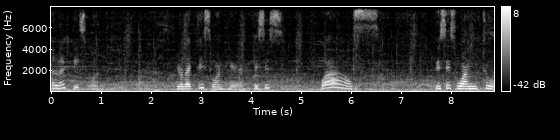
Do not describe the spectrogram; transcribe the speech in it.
I like this one. You like this one here? This is wow. This is one two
